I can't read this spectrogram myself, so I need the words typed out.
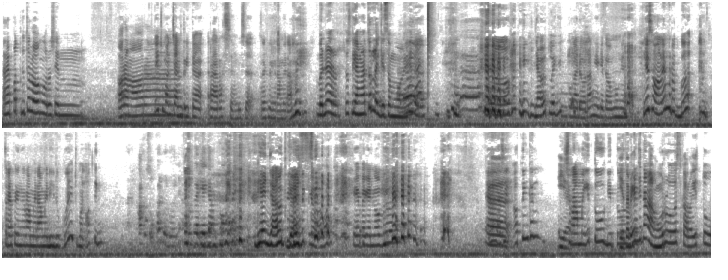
repot gitu loh ngurusin orang-orang. Ini cuma Chandrika Raras yang bisa traveling rame-rame. Bener, terus dia ngatur lagi semuanya. Halo. Nyaut lagi. Mumpung ada orang ya kita omongin. Ini soalnya menurut gue traveling rame-rame di hidup gue cuma outing. aku suka dua-duanya aku gak diajak ngomong Dia nyaut guys. Kayak pengen ngobrol. Iya sih? outing kan iya. serame itu gitu. Iya tapi kan kita nggak ngurus kalau itu.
